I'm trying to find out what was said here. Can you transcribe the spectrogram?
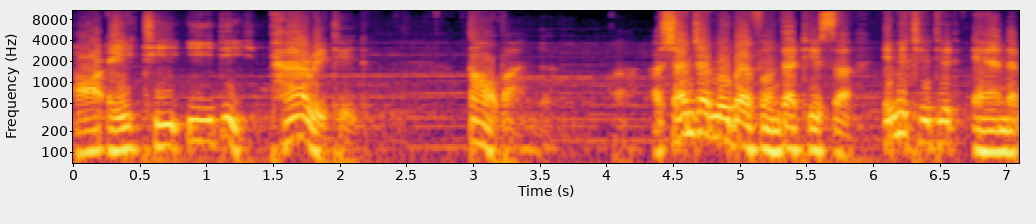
r a t e d，pirated，盗版的啊山寨 mobile phone that is a imitated and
